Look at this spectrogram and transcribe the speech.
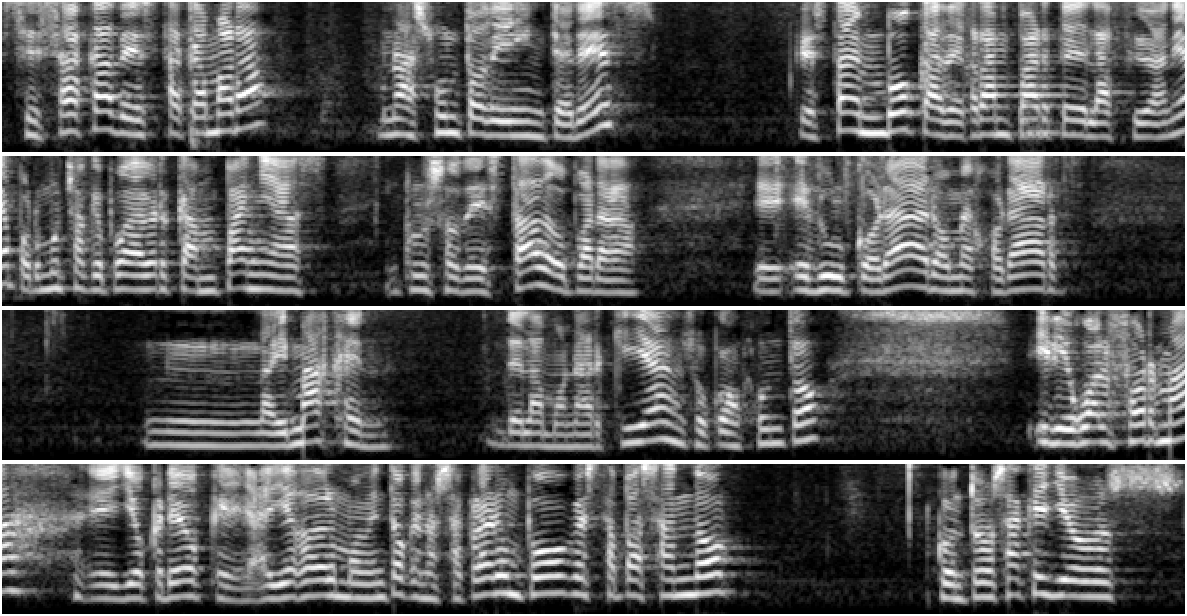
se saca de esta Cámara un asunto de interés que está en boca de gran parte de la ciudadanía, por mucho que pueda haber campañas incluso de Estado para eh, edulcorar o mejorar mm, la imagen de la monarquía en su conjunto. Y de igual forma, eh, yo creo que ha llegado el momento que nos aclare un poco qué está pasando con todos aquellos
